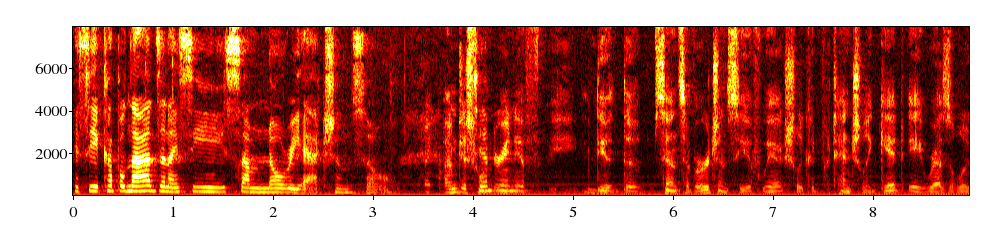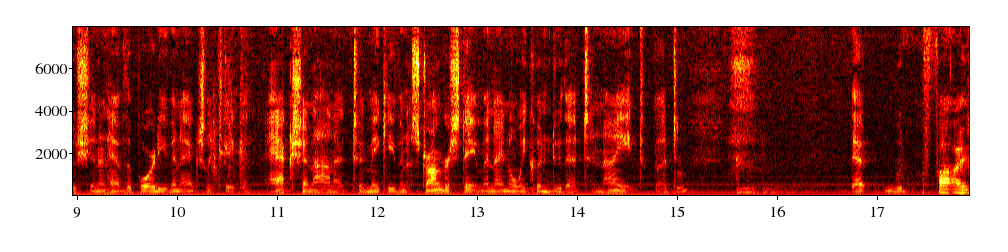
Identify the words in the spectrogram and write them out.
I see a couple nods and I see some no reaction, so. I'm just wondering if the, the sense of urgency, if we actually could potentially get a resolution and have the board even actually take an action on it to make even a stronger statement. I know we couldn't do that tonight, but that would, I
